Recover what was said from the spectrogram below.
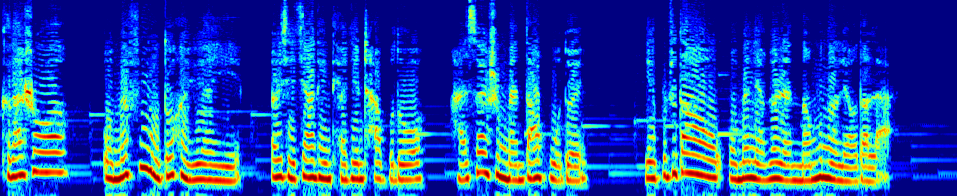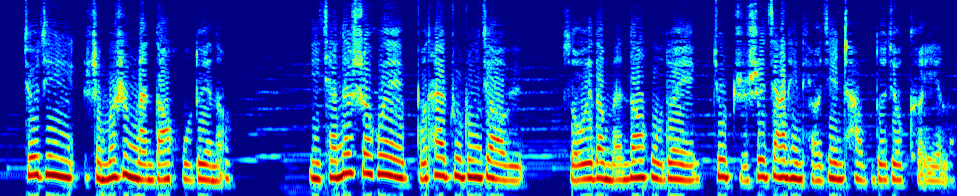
可他说，我们父母都很愿意，而且家庭条件差不多，还算是门当户对，也不知道我们两个人能不能聊得来。究竟什么是门当户对呢？以前的社会不太注重教育。所谓的门当户对，就只是家庭条件差不多就可以了。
